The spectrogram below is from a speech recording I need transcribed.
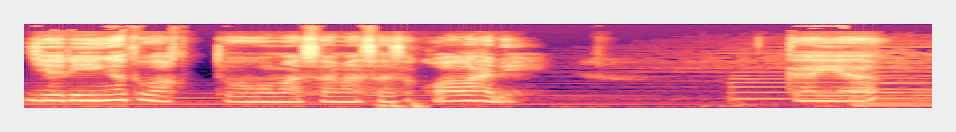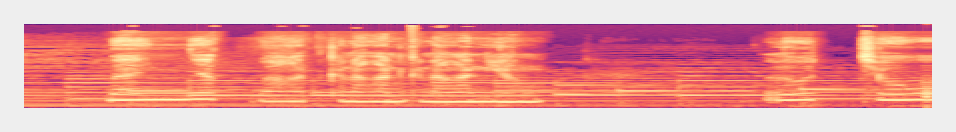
Jadi ingat waktu masa-masa sekolah deh. Kayak banyak banget kenangan-kenangan yang lucu,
